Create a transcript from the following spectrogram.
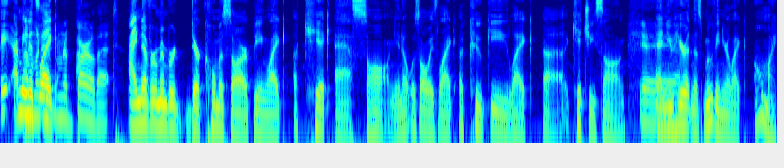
I- I mean, I'm it's gonna- like I'm gonna borrow that. I never remembered Der Kommissar being like a kick-ass song. You know, it was always like a kooky, like uh, kitschy song. Yeah, yeah, and you yeah. hear it in this movie, and you're like, oh my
